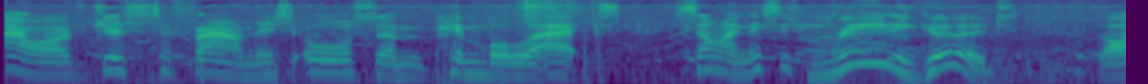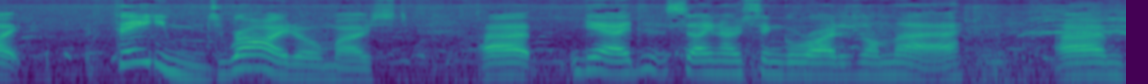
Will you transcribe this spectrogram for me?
Now I've just found this awesome Pinball X sign. This is really good. Like, themed ride almost. Uh, yeah, I didn't say no single riders on there. Um,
